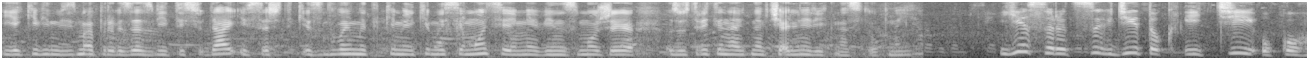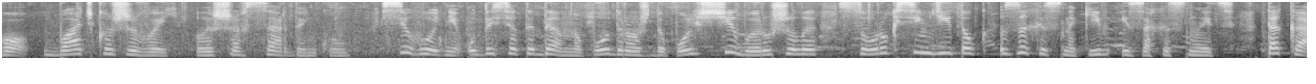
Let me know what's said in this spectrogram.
які він візьме, привезе звідти сюди, і все ж таки з новими такими якимись емоціями він зможе зустріти навіть навчальний рік наступний. Є серед цих діток і ті, у кого батько живий лише в серденьку. Сьогодні у десятиденну подорож до Польщі вирушили 47 діток, захисників і захисниць. Таке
